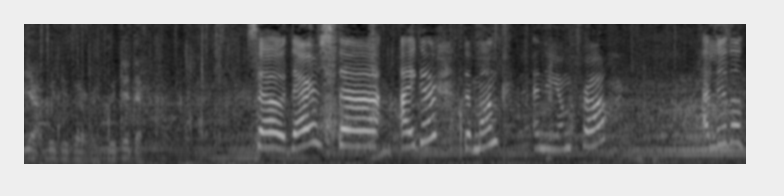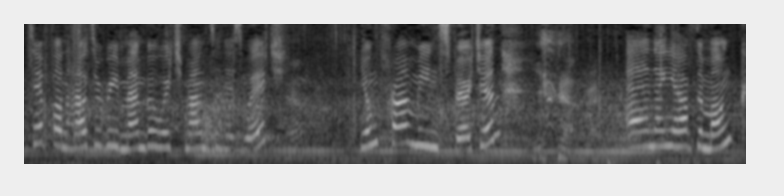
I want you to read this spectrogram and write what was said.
Yeah, we deserve it. We did that. So there's the Eiger, the monk, and the Jungfrau. A little tip on how to remember which mountain is which. Yeah. Jungfrau means virgin, Yeah, right. and then you have the monk,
